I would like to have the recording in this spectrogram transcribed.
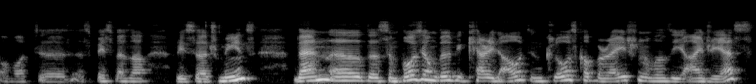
of what uh, space weather research means. Then uh, the symposium will be carried out in close cooperation with the IGS,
